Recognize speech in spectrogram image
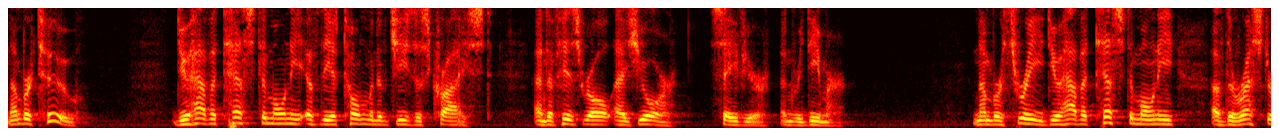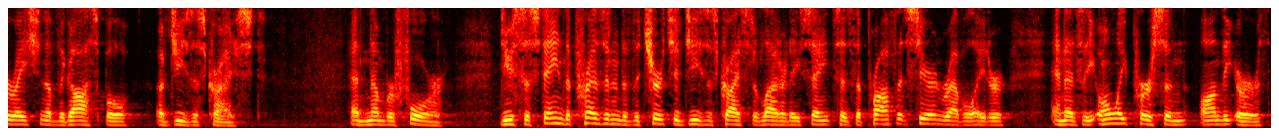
Number two, do you have a testimony of the atonement of Jesus Christ and of his role as your Savior and Redeemer? Number three, do you have a testimony of the restoration of the gospel of Jesus Christ? And number four, do you sustain the president of the Church of Jesus Christ of Latter day Saints as the prophet, seer, and revelator, and as the only person on the earth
